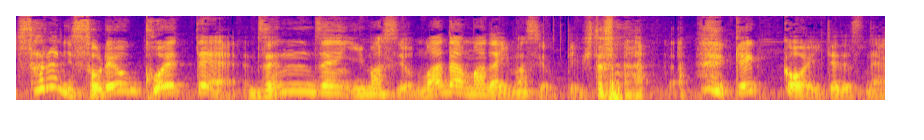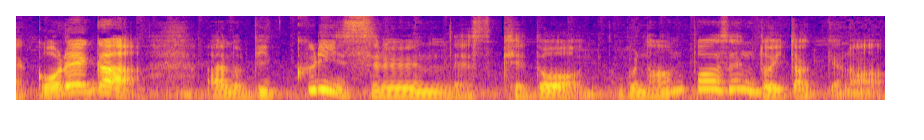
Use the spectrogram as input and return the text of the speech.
さらにそれを超えて全然いますよ。まだまだいますよっていう人が 結構いてですね。これがあのびっくりするんですけどこれ何パーセントいたっけな？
